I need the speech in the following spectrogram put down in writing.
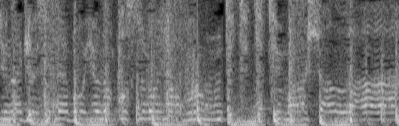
Saçına gözüne boyuna posuna yavrum. Tü tü tü, tü maşallah.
